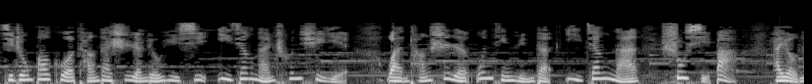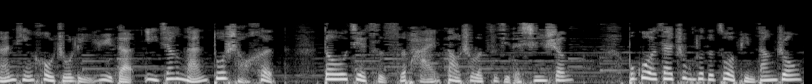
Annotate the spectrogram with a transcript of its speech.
其中包括唐代诗人刘禹锡《忆江南春去也》，晚唐诗人温庭筠的《忆江南梳洗罢》，还有南亭后主李煜的《忆江南多少恨》，都借此词牌道出了自己的心声。不过，在众多的作品当中，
